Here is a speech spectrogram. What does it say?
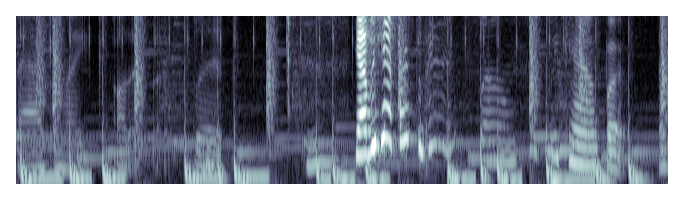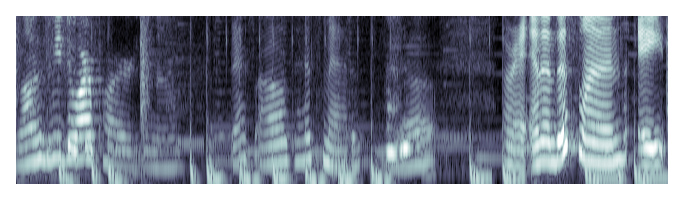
back and like all that stuff. But yeah, we can't force the parents, so we can't. but as long as we do our part, you know. that's all that matters. Yep. All right, and then this one, eight.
